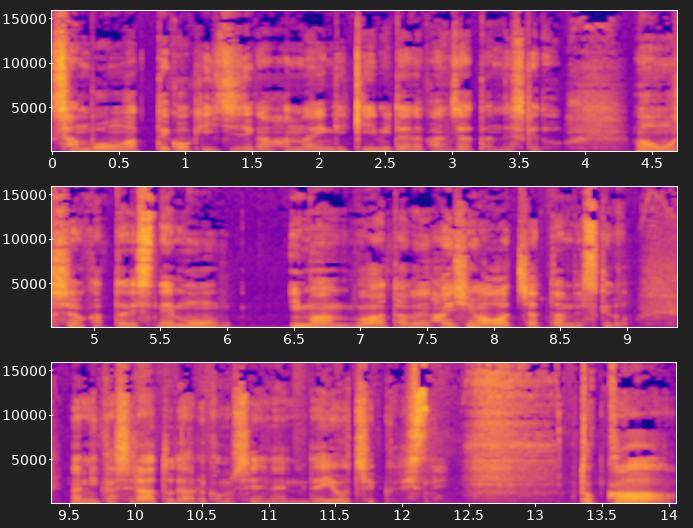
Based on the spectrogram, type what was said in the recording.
3本あって合計1時間半の演劇みたいな感じだったんですけど、まあ面白かったですね。もう、今は多分配信は終わっちゃったんですけど、何かしら後であるかもしれないので、要チェックですね。とか、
